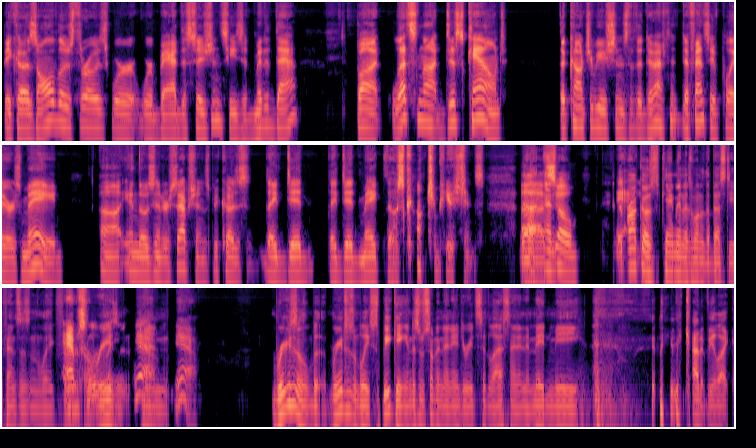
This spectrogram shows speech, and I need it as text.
because all of those throws were were bad decisions. He's admitted that. But let's not discount the contributions that the def- defensive players made uh, in those interceptions because they did they did make those contributions. Yeah, uh, so The Broncos came in as one of the best defenses in the league for absolutely a reason. Yeah, And yeah, reasonably, reasonably speaking, and this was something that Andrew Reid said last night, and it made me, it made me kind of be like,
